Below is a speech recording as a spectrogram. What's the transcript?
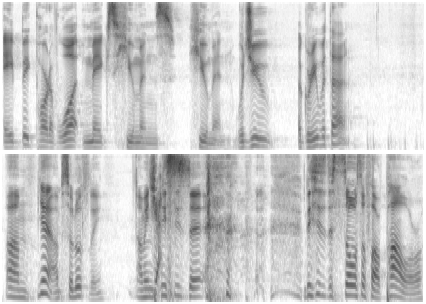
a big part of what makes humans human, would you agree with that? Um, yeah, absolutely. I mean, Yes. this is the this is the source of our power.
